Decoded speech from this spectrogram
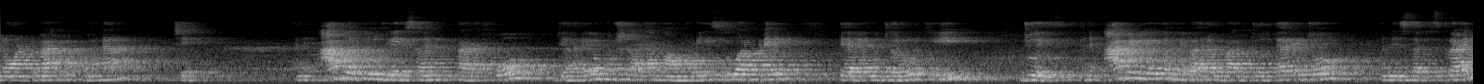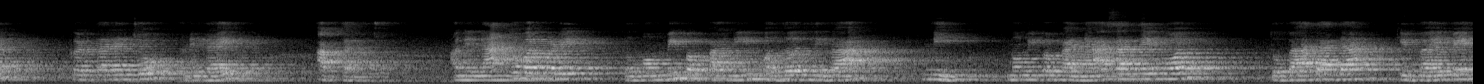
નોટમાં લખવાના છે. અને આ બધું જ લેસન બાળકો, જ્યારે હું શાળામાં મળીશું આપણે, ત્યારે હું જરૂરથી જોઈશ. અને આ વીડિયો તમે વારંવાર જોતા રહેજો અને સબસ્ક્રાઈબ કરતા રહેજો અને લાઈક આપતા રહેજો. અને ના ખબર પડે તો મમ્મી પપ્પાની મદદ લેવાની મમ્મી પપ્પા ના સાથે હોય તો બા દાદા કે ભાઈ બહેન,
